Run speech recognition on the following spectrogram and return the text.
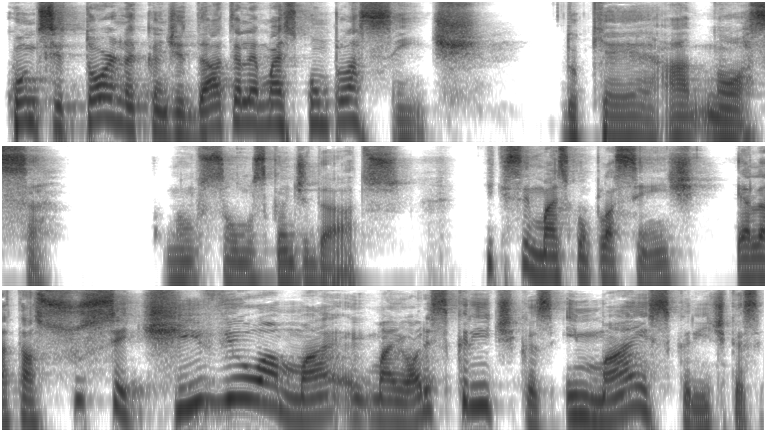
quando se torna candidato, ela é mais complacente do que a nossa. Não somos candidatos. O que é ser mais complacente? Ela está suscetível a mai- maiores críticas e mais críticas.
